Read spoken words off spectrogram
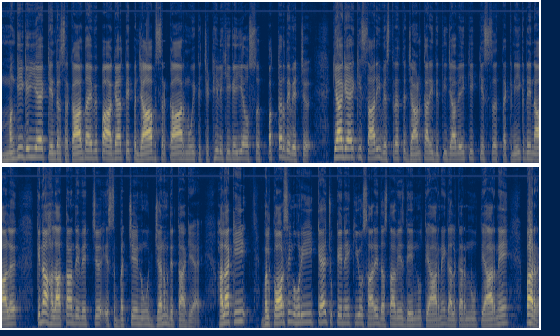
ਮੰਗੀ ਗਈ ਹੈ। ਕੇਂਦਰ ਸਰਕਾਰ ਦਾ ਇਹ ਵਿਭਾਗ ਹੈ ਤੇ ਪੰਜਾਬ ਸਰਕਾਰ ਨੂੰ ਇੱਕ ਚਿੱਠੀ ਲਿਖੀ ਗਈ ਹੈ। ਉਸ ਪੱਤਰ ਦੇ ਵਿੱਚ ਕਿਹਾ ਗਿਆ ਹੈ ਕਿ ਸਾਰੀ ਵਿਸਤ੍ਰਿਤ ਜਾਣਕਾਰੀ ਦਿੱਤੀ ਜਾਵੇ ਕਿ ਕਿਸ ਤਕਨੀਕ ਦੇ ਨਾਲ ਕਿਹਨਾਂ ਹਾਲਾਤਾਂ ਦੇ ਵਿੱਚ ਇਸ ਬੱਚੇ ਨੂੰ ਜਨਮ ਦਿੱਤਾ ਗਿਆ ਹੈ। ਹਾਲਾਂਕਿ ਬਲਕੌਰ ਸਿੰਘ ਹੋਰੀ ਕਹਿ ਚੁੱਕੇ ਨੇ ਕਿ ਉਹ ਸਾਰੇ ਦਸਤਾਵੇਜ਼ ਦੇਣ ਨੂੰ ਤਿਆਰ ਨੇ, ਗੱਲ ਕਰਨ ਨੂੰ ਤਿਆਰ ਨੇ, ਪਰ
